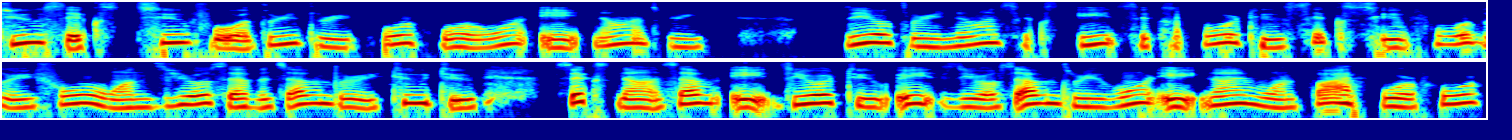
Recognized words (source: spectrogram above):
two six two four three three four four one eight nine three zero three nine six eight six four two six two four three four one zero seven seven three two two six nine seven eight zero two eight zero seven three one eight nine one five four four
